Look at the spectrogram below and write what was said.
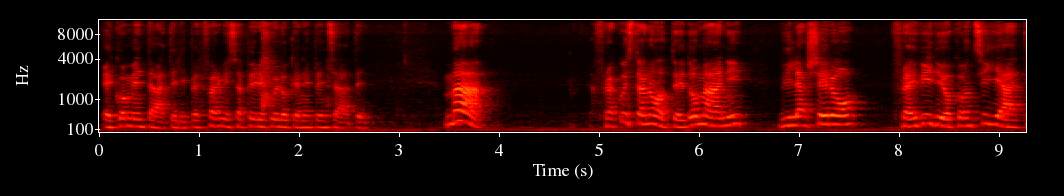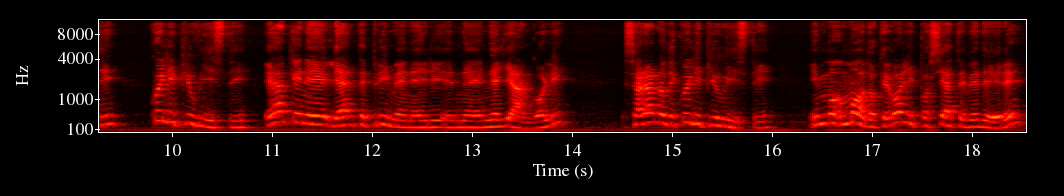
e commentateli per farmi sapere quello che ne pensate. Ma fra questa notte e domani vi lascerò fra i video consigliati quelli più visti e anche nelle anteprime nei, nei, negli angoli. Saranno di quelli più visti in modo che voi li possiate vedere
